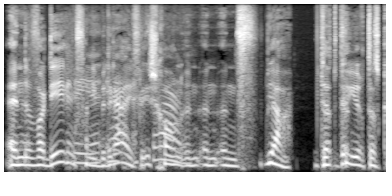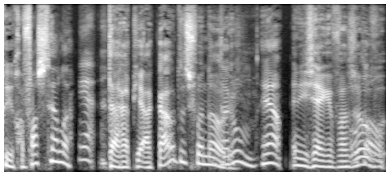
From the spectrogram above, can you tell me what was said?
En de waardering van die bedrijven is gewoon een, een, een ja, dat kun, je, dat kun je gewoon vaststellen. Daar heb je accountants voor nodig. Daarom, ja. En die zeggen van Ook zo.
